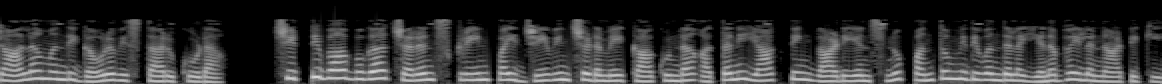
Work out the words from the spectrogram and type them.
చాలా మంది గౌరవిస్తారు కూడా. చిట్టిబాబుగా చరణ్ స్క్రీన్ పై జీవించడమే కాకుండా అతని యాక్టింగ్ ఆడియన్స్ను పంతొమ్మిది వందల ఎనభైల నాటికి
